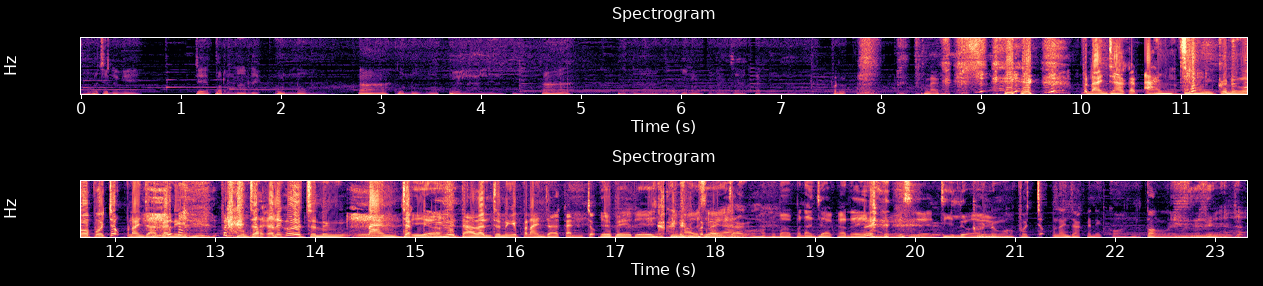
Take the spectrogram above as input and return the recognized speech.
apa jenenge dia pernah naik gunung Heeh. gunung apa ya lali aku Heeh. penanggungan apa penanjakan ya Penang- penanjakan anjing gunung apa cok penanjakan iki penanjakan iku jeneng nanjak Iya. iki dalan jenenge penanjakan cok ya beda Gunung penanjak. kan normal penanjakan wis ya dilo aja. gunung apa cok penanjakan iki kontol emang cok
